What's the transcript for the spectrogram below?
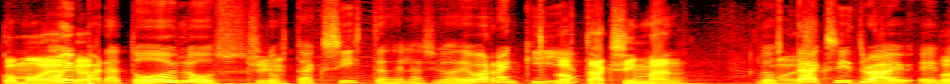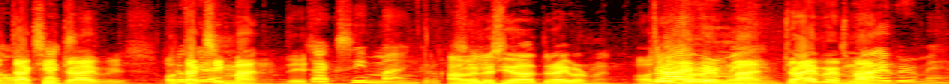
como No, y para todos los, Sí. los taxistas de la ciudad de Barranquilla, los taximan, los taxi drivers, los taxi drivers, o era taximan, dice. Taximan, creo que A ver, sí. decía Driverman. o Driverman. driverman, driverman. Driverman.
